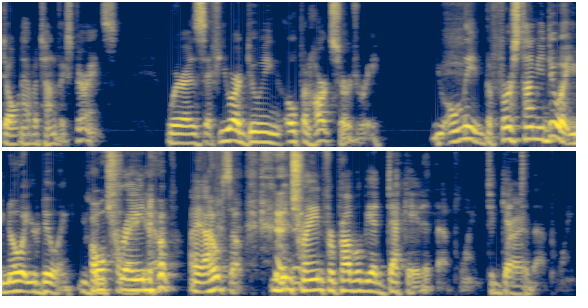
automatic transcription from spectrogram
don't have a ton of experience. Whereas if you are doing open heart surgery, you only the first time you do it, you know what you're doing. You've been Hopefully, trained. I, I hope so. You've been trained for probably a decade at that point to get to that point.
